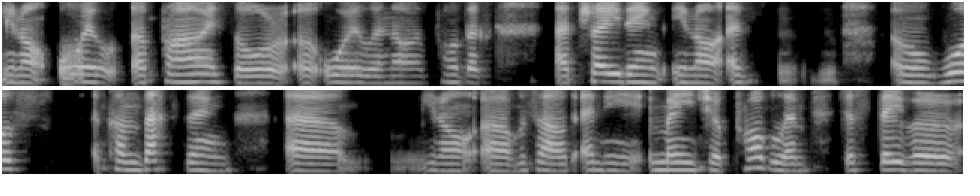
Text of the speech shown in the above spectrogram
you know oil uh, price or uh, oil and oil products uh, trading you know as was conducting um, you know, uh, without any major problem. Just they were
